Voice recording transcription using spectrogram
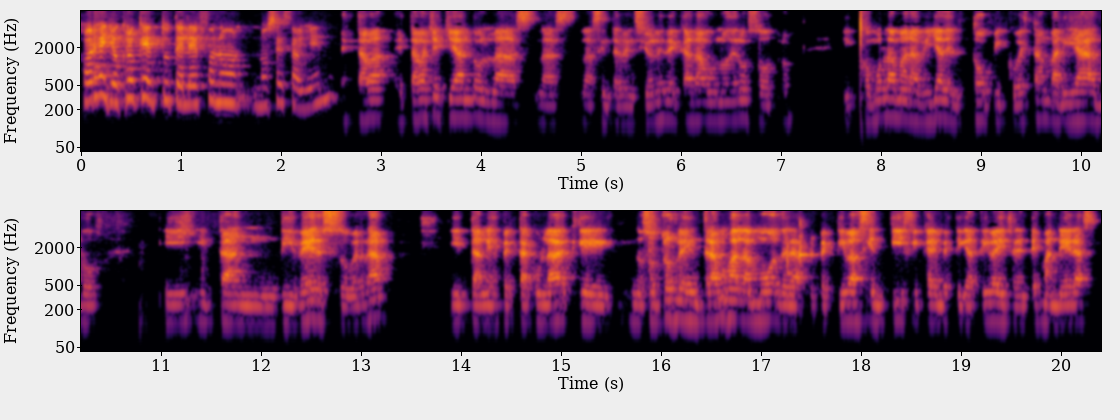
Jorge, yo creo que tu teléfono no se está oyendo. Estaba, estaba chequeando las, las, las intervenciones de cada uno de nosotros y cómo la maravilla del tópico es tan variado y, y, tan diverso, ¿verdad? Y tan espectacular que nosotros le entramos al amor de la perspectiva científica, investigativa de diferentes maneras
